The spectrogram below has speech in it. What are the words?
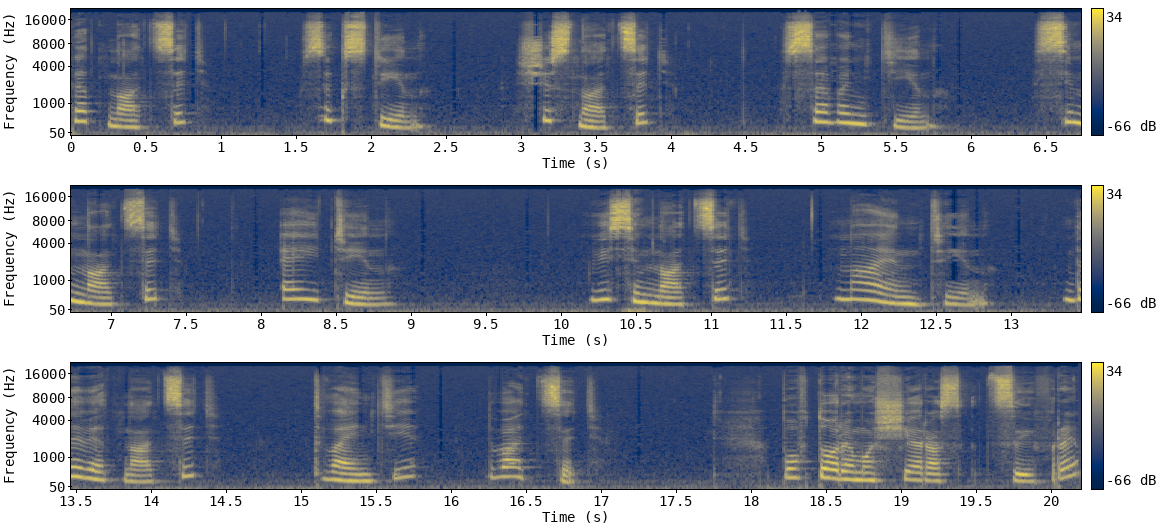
15, 16, 16, 17, 17, 18, 18, 19, 19, 20, 20. Повторимо ще раз цифри.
